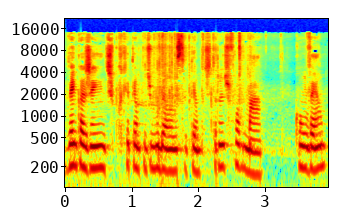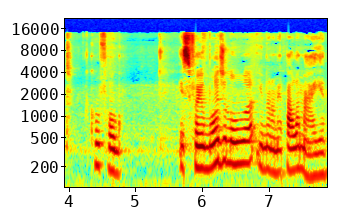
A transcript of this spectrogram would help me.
Vem com a gente porque é tempo de mudança, é tempo de transformar. Com vento, com fogo. Esse foi o Mo de Lua e o meu nome é Paula Maia.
